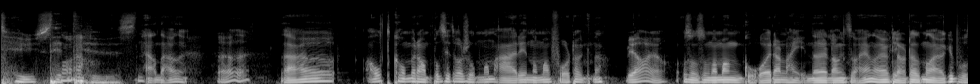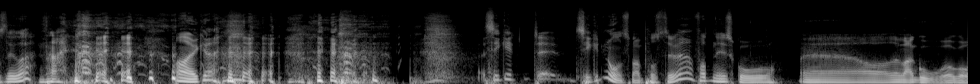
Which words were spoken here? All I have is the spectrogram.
tusen år, ja. Ja, det er jo det. Det er jo det. det er jo, alt kommer an på situasjonen man er i når man får tankene. Ja, ja. Og sånn som når man går aleine langs veien, det er jo klart at man er jo ikke positiv da. Nei, man er jo ikke det. sikkert, eh, sikkert noen som er positive. Har fått nye sko, eh, og de er gode å gå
